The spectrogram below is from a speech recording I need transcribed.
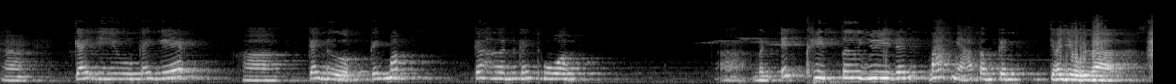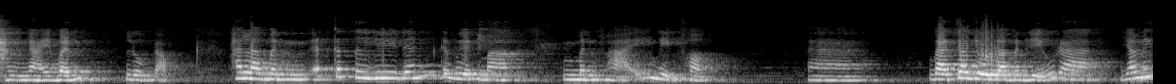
à, cái yêu cái ghét à, cái được cái mất cái hơn cái thua. À, mình ít khi tư duy đến bát nhã tâm kinh cho dù là hàng ngày mình luôn đọc? Hay là mình ít có tư duy đến cái việc mà mình phải niệm phật? À, và cho dù là mình hiểu ra giáo lý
